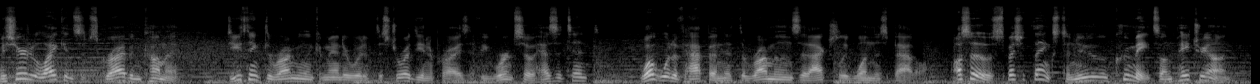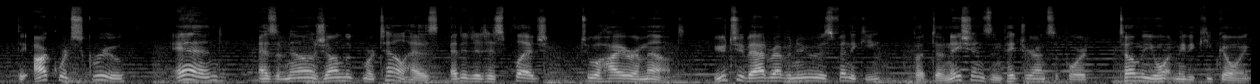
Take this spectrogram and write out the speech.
Be sure to like and subscribe and comment. Do you think the Romulan commander would have destroyed the Enterprise if he weren't so hesitant? What would have happened if the Romulans had actually won this battle? Also, special thanks to new crewmates on Patreon, The Awkward Screw, and, as of now, Jean-Luc Martel has edited his pledge to a higher amount. YouTube ad revenue is finicky, but donations and Patreon support tell me you want me to keep going,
